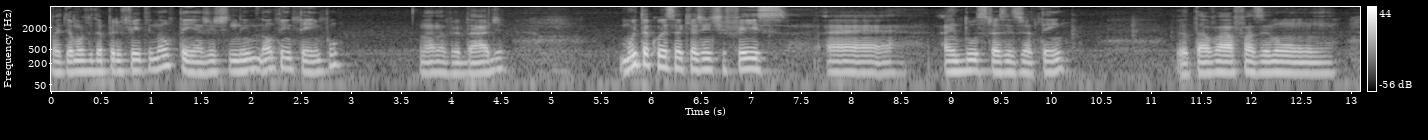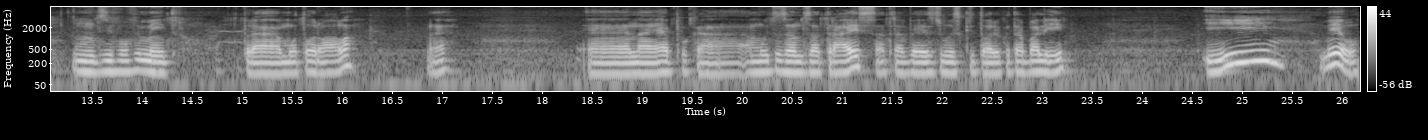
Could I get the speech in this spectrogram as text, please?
vai ter uma vida perfeita e não tem. A gente nem, não tem tempo, né? Na verdade, muita coisa que a gente fez é, a indústria às vezes já tem. Eu estava fazendo um, um desenvolvimento para Motorola, né? É, na época, há muitos anos atrás, através de um escritório que eu trabalhei. E, meu,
